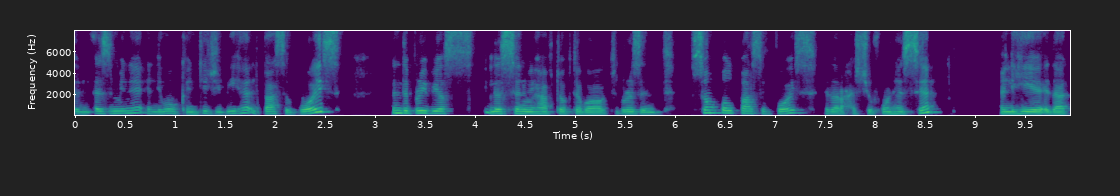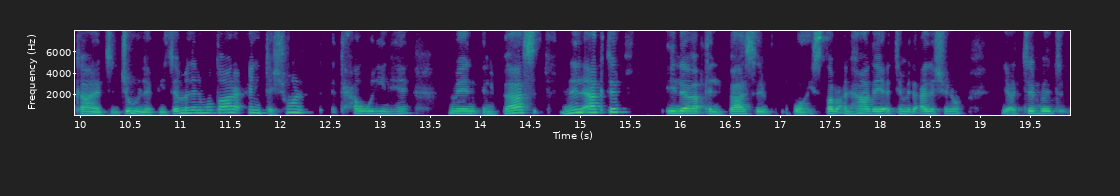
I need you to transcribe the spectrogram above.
للأزمنة اللي ممكن تجي بيها ال passive voice. In the previous lesson we have talked about present simple passive voice إذا راح تشوفون هسه اللي هي إذا كانت الجملة في زمن المضارع أنت شلون تحولينها من الباس من الأكتف إلى ال passive voice طبعا هذا يعتمد على شنو يعتمد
